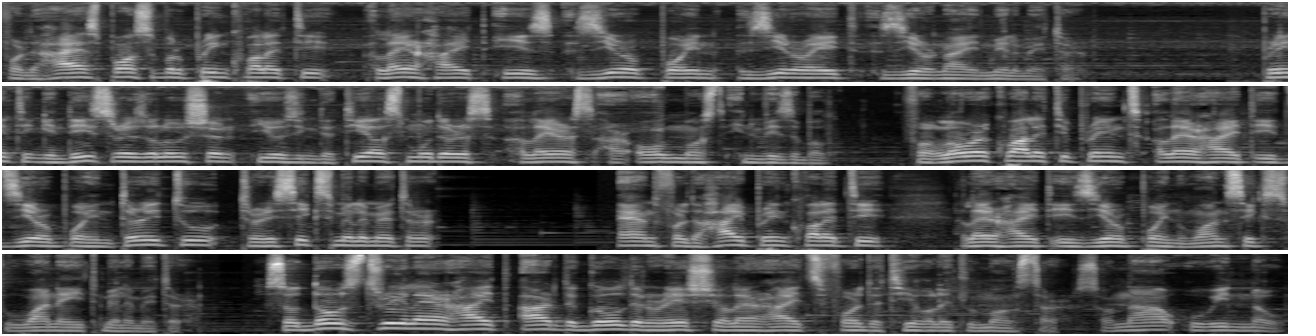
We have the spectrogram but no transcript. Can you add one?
For the highest possible print quality, layer height is 0.0809 mm. Printing in this resolution using the TL smoothers, layers are almost invisible. For lower quality print, layer height is 0.3236 mm and for the high print quality, layer height is 0.1618 mm. So those three layer height are the golden ratio layer heights for the Tevo Little Monster, so now we know.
